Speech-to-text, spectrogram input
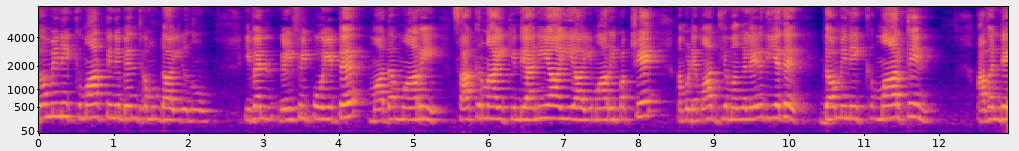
ഡൊമിനിക് മാർട്ടിന് ബന്ധമുണ്ടായിരുന്നു. ഇവൻ ഗൾഫിൽ പോയിട്ട് മതം മാറി സാക്കിർ നായിക്കിന്റെ അനുയായിയായി മാറി. പക്ഷേ നമ്മുടെ മാധ്യമങ്ങൾ എഴുതിയത് ഡൊമിനിക് മാർട്ടിൻ. അവന്റെ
